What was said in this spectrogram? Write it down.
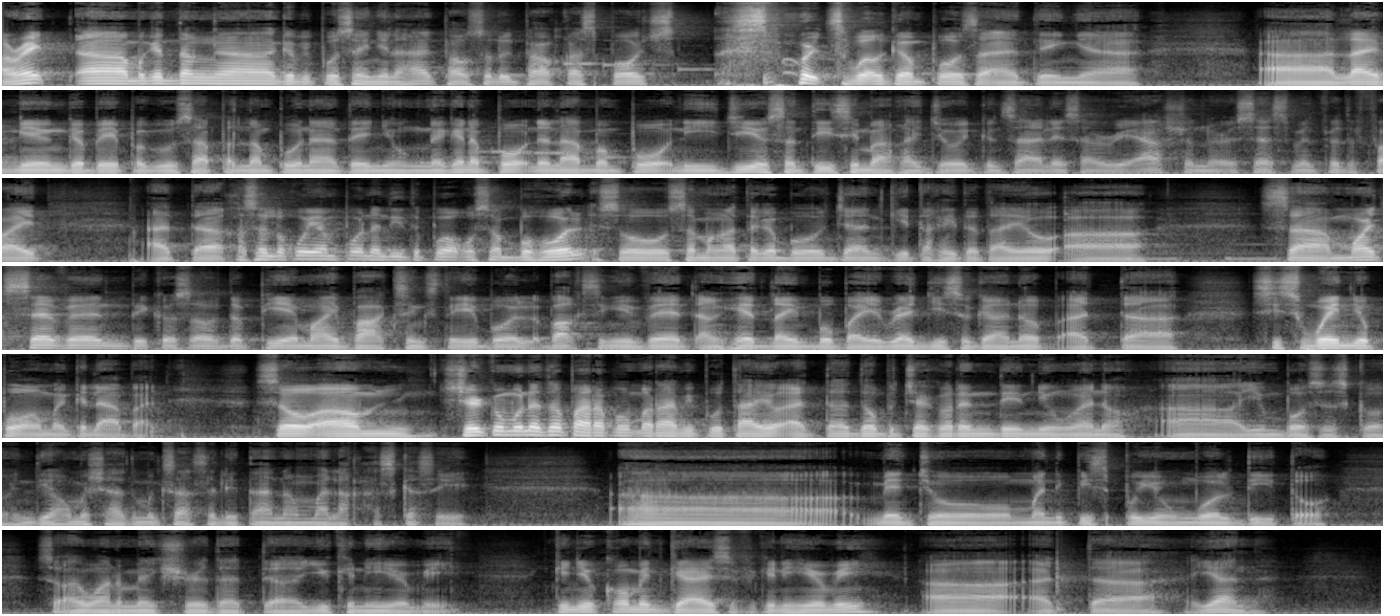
Alright, uh, magandang uh, gabi po sa inyo lahat. Pau Salud Pauka Sports, Sports, welcome po sa ating uh, uh, live ngayong gabi. Pag-uusapan lang po natin yung naganap po na laban po ni Gio Santissima kay Joey Gonzalez, our reaction or assessment for the fight. At uh, kasalukuyan po, nandito po ako sa Bohol. So sa mga taga Bohol dyan, kita-kita tayo uh, sa March 7 because of the PMI Boxing Stable boxing event. Ang headline po by Reggie Suganov at uh, si Sueño po ang maglalaban. So, um, share ko muna to para po marami po tayo at uh, double check ko rin din yung ano, uh, yung boses ko. Hindi ako masyado magsasalita ng malakas kasi uh, medyo manipis po yung wall dito. So, I want to make sure that uh, you can hear me. Can you comment guys if you can hear me? Uh, at uh, ayan.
